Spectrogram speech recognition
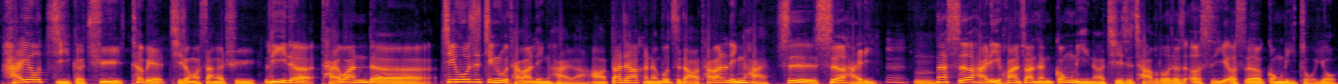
还有几个区域，特别其中有三个区域离的台湾的几乎是进入台湾领海了啊！大家可能不知道，台湾领海是十二海里，嗯嗯，那十二海里换算成公里呢，其实差不多就是二十一、二十二公里左右。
